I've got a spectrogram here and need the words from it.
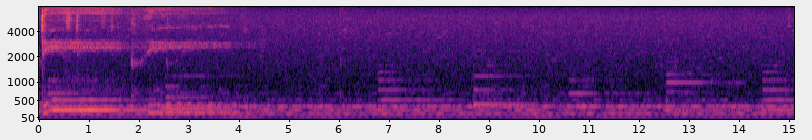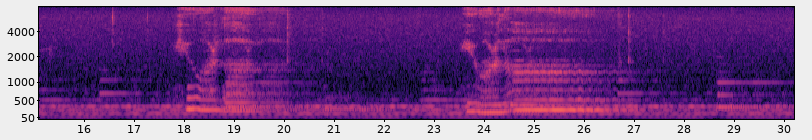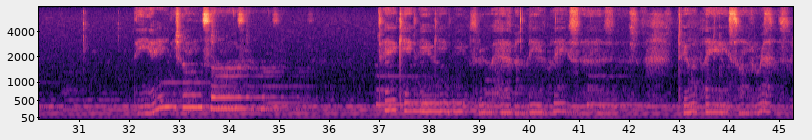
deeply. You are taking you through heavenly places to a place of rest.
